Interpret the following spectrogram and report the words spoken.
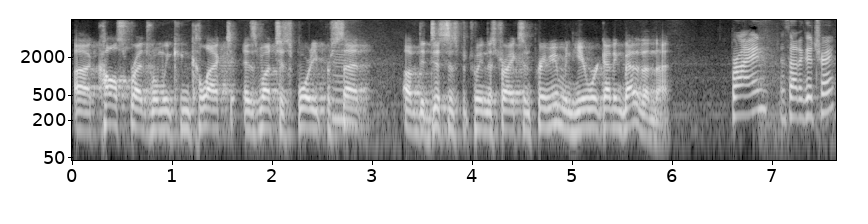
uh, call spreads when we can collect as much as 40% mm. of the distance between the strikes and premium, and here we're getting better than that. Brian, is that a good trade?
